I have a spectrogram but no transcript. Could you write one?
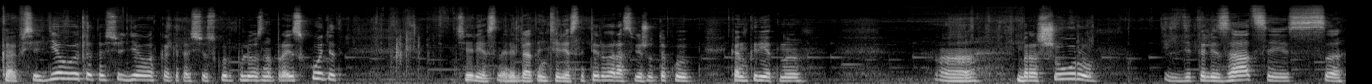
как все делают это все дело, как это все скрупулезно происходит. Интересно, ребята, интересно. Первый раз вижу такую конкретную а, брошюру с детализацией, с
